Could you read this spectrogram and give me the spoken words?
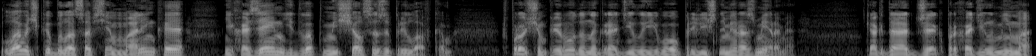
Лавочка была совсем маленькая, и хозяин едва помещался за прилавком. Впрочем, природа наградила его приличными размерами. Когда Джек проходил мимо,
